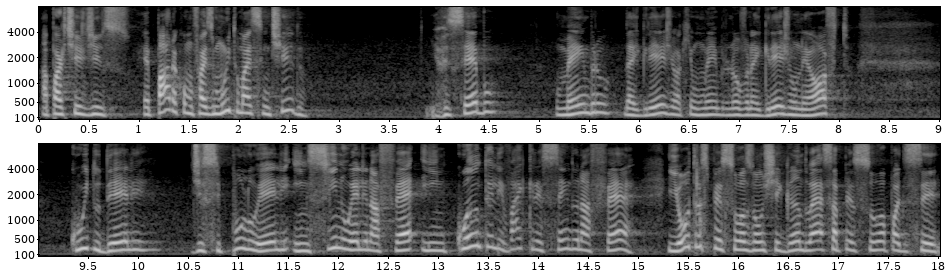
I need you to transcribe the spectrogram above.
a partir disso? Repara como faz muito mais sentido? Eu recebo um membro da igreja, aqui um membro novo na igreja, um neófito. cuido dele, discipulo ele, ensino ele na fé, e enquanto ele vai crescendo na fé, e outras pessoas vão chegando, essa pessoa pode ser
